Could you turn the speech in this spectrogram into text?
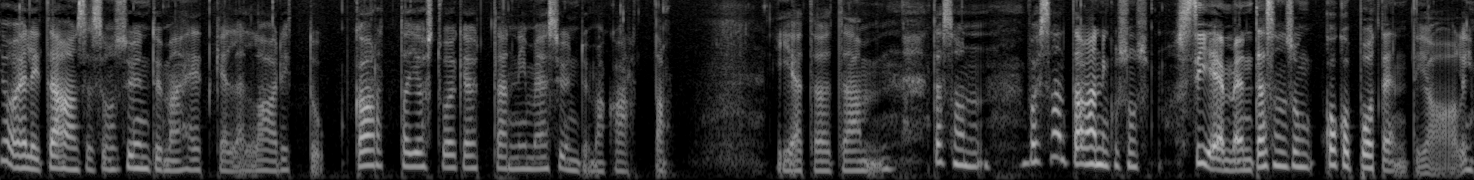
Joo, eli tämä on se sun syntymähetkelle laadittu kartta, josta voi käyttää nimeä syntymäkartta. Ja tota, tässä on, voisi tämä niin sun siemen, tässä on sun koko potentiaali.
